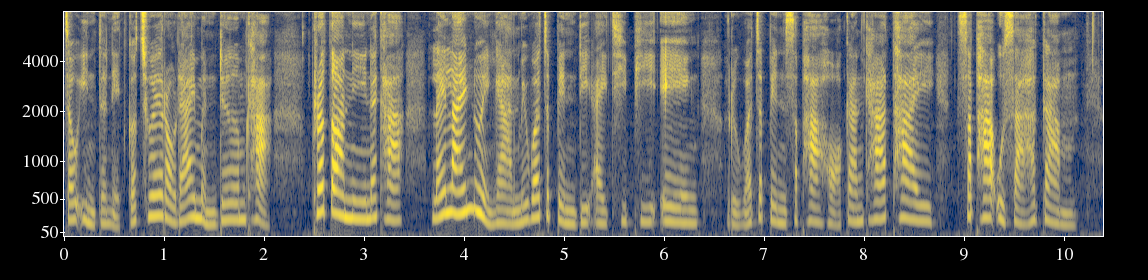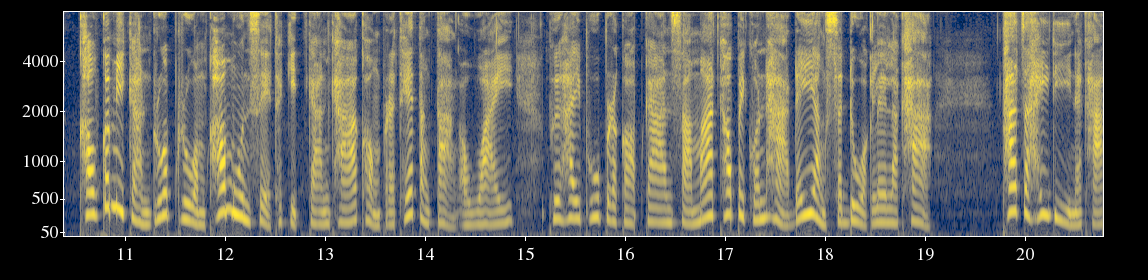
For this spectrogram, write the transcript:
เจ้าอินเทอร์เน็ตก็ช่วยเราได้เหมือนเดิมค่ะ เพราะตอนนี้นะคะ หลาย ๆ หน่วยงานไม่ว่าจะเป็น DITP เอง หรือว่าจะเป็นสภาหอการค้าไทย สภาอุตสาหกรรม เขาก็มีการรวบรวมข้อมูลเศรษฐกิจการค้าของประเทศต่างๆ เอาไว้ เพื่อให้ผู้ประกอบการสามารถเข้าไปค้นหาได้อย่างสะดวกเลยล่ะค่ะ ถ้าจะให้ดีนะคะ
